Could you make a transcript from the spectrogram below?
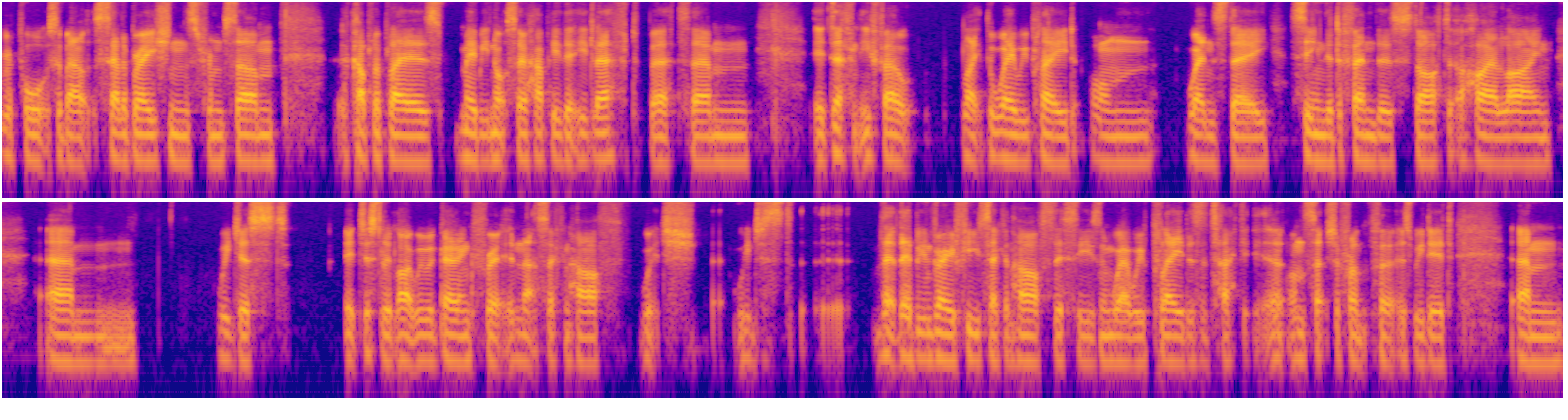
reports about celebrations from some a couple of players maybe not so happy that he'd left but um it definitely felt like the way we played on Wednesday seeing the defenders start at a higher line um we just it just looked like we were going for it in that second half which we just there have been very few second halves this season where we've played as attack uh, on such a front foot as we did um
